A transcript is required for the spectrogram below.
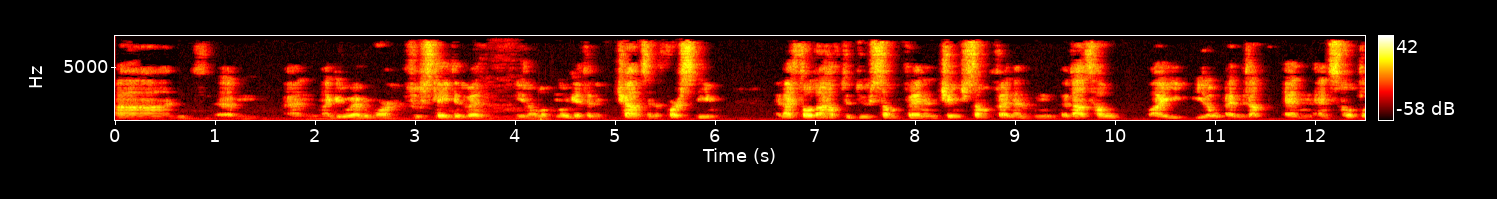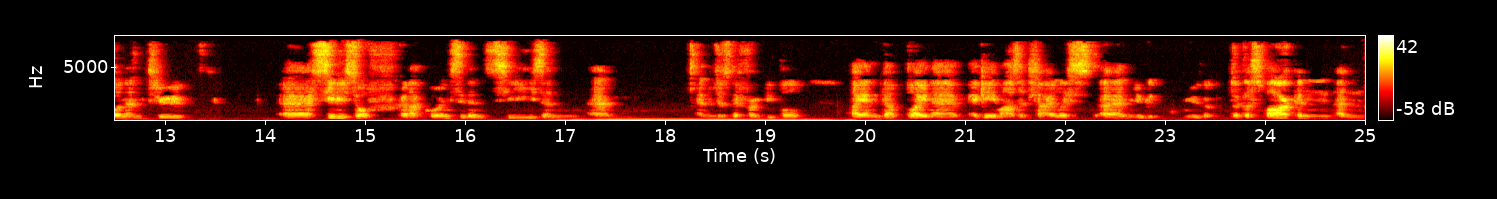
and um, and I grew ever more frustrated with you know not, not getting a chance in the first team. And I thought I have to do something and change something, and that's how I you know ended up in, in Scotland and through a series of kind of coincidences and um, and just different people. I ended up playing a, a game as a trialist at New, New Douglas Park, and, and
